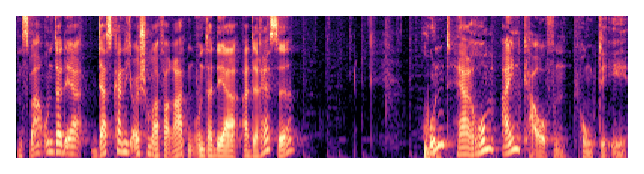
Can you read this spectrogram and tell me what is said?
Und zwar unter der, das kann ich euch schon mal verraten, unter der Adresse hundherumeinkaufen.de.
